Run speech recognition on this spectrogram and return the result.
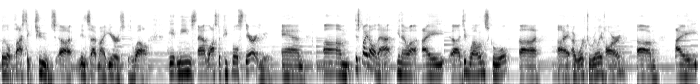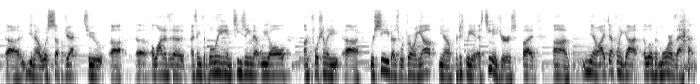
little plastic tubes uh, inside my ears as well. It means that lots of people stare at you, and um, despite all that, you know, I, I did well in school. I, I, worked really hard. Um, I, uh, you know, was subject to uh, a lot of the, I think, the bullying and teasing that we all unfortunately uh, receive as we're growing up, you know, particularly as teenagers. But, uh, you know, I definitely got a little bit more of that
